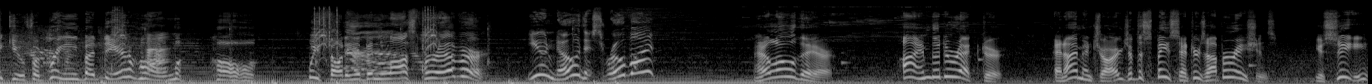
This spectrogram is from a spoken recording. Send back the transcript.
Thank you for bringing Badir home. Oh, we thought he had been lost forever. You know this robot? Hello there. I'm the director, and I'm in charge of the Space Center's operations. You see,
